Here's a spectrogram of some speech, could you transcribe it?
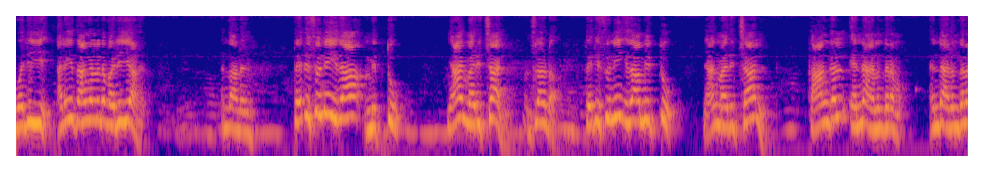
വലിയ. അല്ലെങ്കിൽ താങ്കൾ എന്റെ വലിയാണ്. എന്താണ്? തെരിസുനി ഇതാ മിത്തു. ഞാൻ മരിച്ചാൽ മനസ്സിലാണ്ടോ തെരിസുനി ഇതാ മിത്തു. ഞാൻ മരിച്ചാൽ താങ്കൾ എന്നെ അനന്തരം എന്റെ അനന്തര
